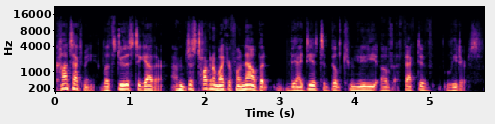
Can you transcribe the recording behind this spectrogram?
contact me. Let's do this together. I'm just talking to a microphone now, but the idea is to build community of effective leaders.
